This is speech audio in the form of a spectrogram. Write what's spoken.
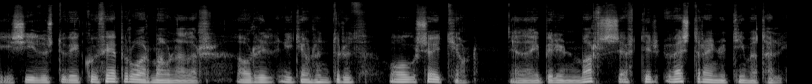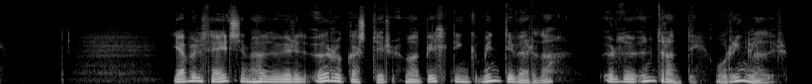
í síðustu viku februarmánadar árið 1917 eða í byrjun mars eftir vestrænu tímatali. Jafnvel þeir sem hafðu verið örugastir um að bylting myndi verða urðu undrandi og ringlaðir.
